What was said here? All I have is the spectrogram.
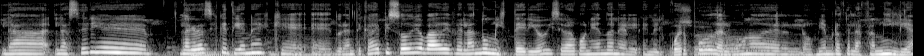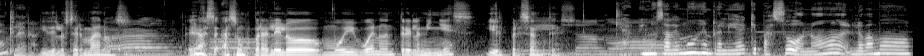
La, la serie, la gracia que tiene es que eh, durante cada episodio va desvelando un misterio y se va poniendo en el, en el cuerpo de alguno de los miembros de la familia. Claro, y de los hermanos. Eh, hace, hace un paralelo muy bueno entre la niñez y el presente. Claro, y no sabemos en realidad qué pasó, ¿no? Lo vamos,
